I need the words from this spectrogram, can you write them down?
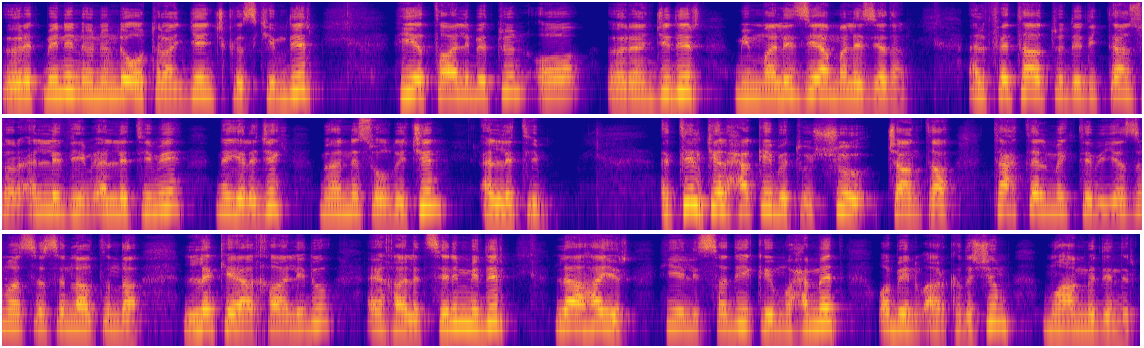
Öğretmenin önünde oturan genç kız kimdir? Hiye talibetün o öğrencidir. Min Malezya Malezya'dan. El fetatu dedikten sonra ellezim elletimi ne gelecek? Müennes olduğu için elletim. Etilkel hakibetu şu çanta tahtel mektebi yazı masasının altında leke ya Halidu ey Halid senin midir? La hayır hiyeli sadiki Muhammed o benim arkadaşım Muhammed'indir.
